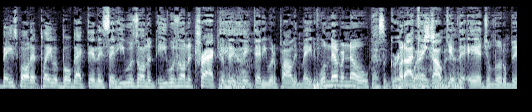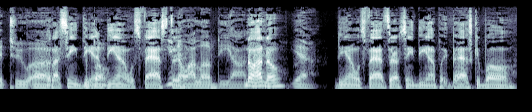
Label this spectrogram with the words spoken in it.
baseball that played with Bo back then. They said he was on the he was on the track that they think that he would have probably made it. We'll never know. That's a great But I think I'll give the edge a little bit to. Uh, But I seen Deion. Deion was faster. You know I love Deion. No, I know. Yeah, Deion was faster. I've seen Deion play basketball.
